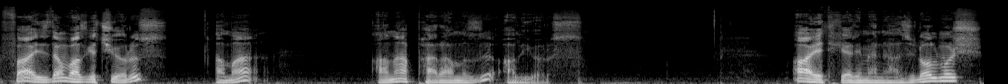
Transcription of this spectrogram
faizden vazgeçiyoruz ama ana paramızı alıyoruz. Ayet-i kerime nazil olmuş.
